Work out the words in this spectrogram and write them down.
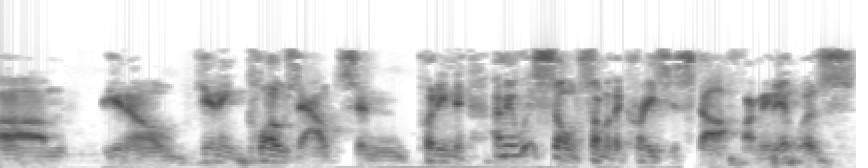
Um, you know, getting closeouts and putting, I mean, we sold some of the craziest stuff. I mean, it was,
